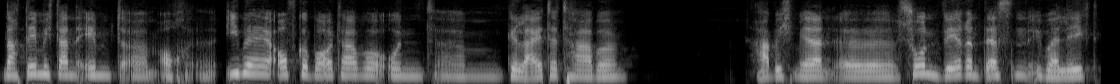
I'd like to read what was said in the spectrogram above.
nachdem ich dann eben ähm, auch äh, eBay aufgebaut habe und ähm, geleitet habe, habe ich mir äh, schon währenddessen überlegt,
